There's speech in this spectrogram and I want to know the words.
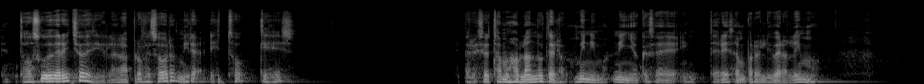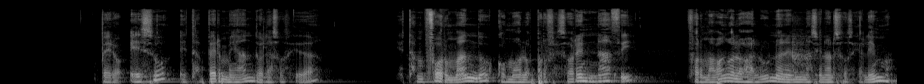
en todo su derecho de decirle a la profesora, mira, ¿esto qué es? Pero eso estamos hablando de los mínimos niños que se interesan por el liberalismo. Pero eso está permeando la sociedad. Están formando como los profesores nazis formaban a los alumnos en el nacionalsocialismo.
